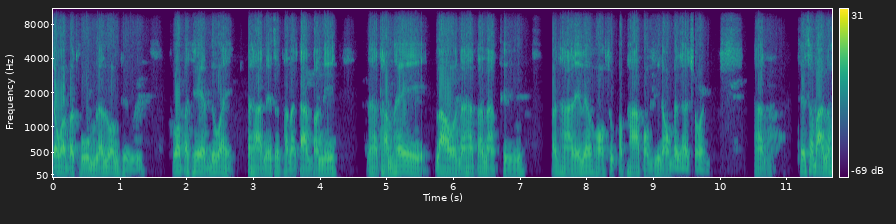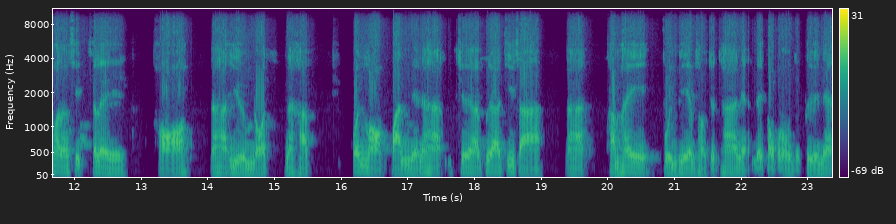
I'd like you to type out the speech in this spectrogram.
จังหวัดปทุมและรวมถึงทั่วประเทศด้วยนะฮะในสถานการณ์ตอนนี้นะฮะทำให้เรานะฮะตระหนักถึงปัญหาในเรื่องของสุขภาพของพี่น้องประชาชนนะฮะเทศบาลนครรังสิตก็เลยขอนะฮะยืมรถนะครับพ่นหมอกควันเนี่ยนะฮะเพื่อเพื่อที่จะนะฮะทำให้ฝุ่น PM 2.5 เนี่ยได้ตกลงจากพื้นเนี่ย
